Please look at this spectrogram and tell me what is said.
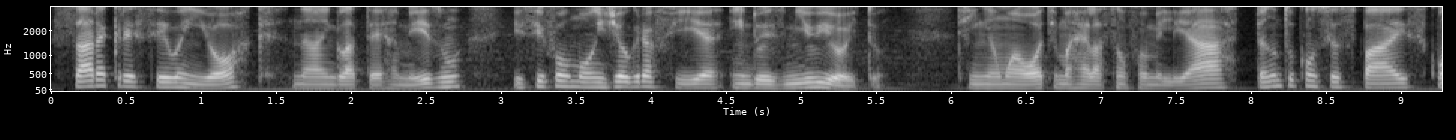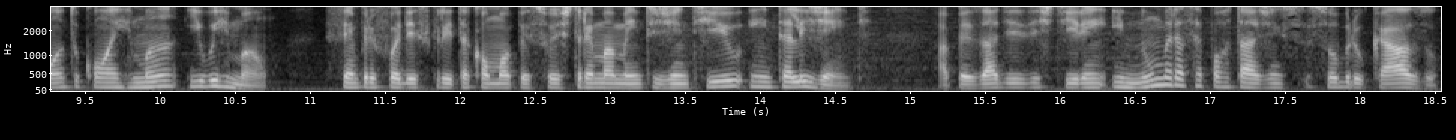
Sarah cresceu em York, na Inglaterra mesmo, e se formou em geografia em 2008. Tinha uma ótima relação familiar, tanto com seus pais quanto com a irmã e o irmão sempre foi descrita como uma pessoa extremamente gentil e inteligente. Apesar de existirem inúmeras reportagens sobre o caso,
